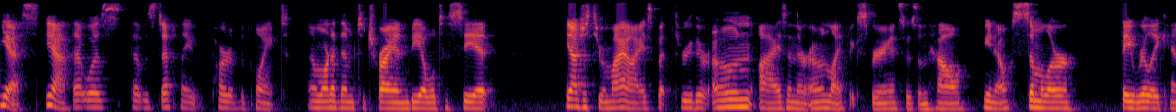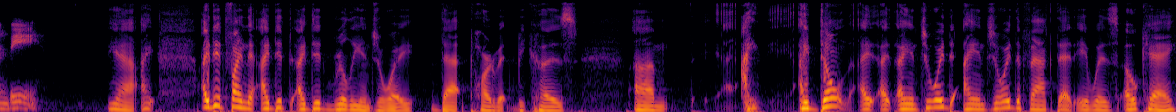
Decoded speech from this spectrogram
Yes, yeah, that was that was definitely part of the point. I wanted them to try and be able to see it not just through my eyes, but through their own eyes and their own life experiences and how, you know, similar they really can be. yeah i i did find that i did i did really enjoy that part of it because um i i don't i i enjoyed i enjoyed the fact that it was okay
